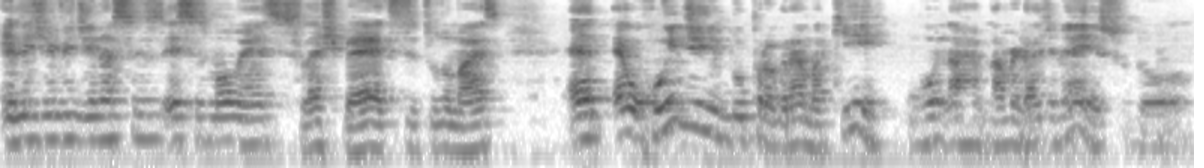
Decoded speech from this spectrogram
eles dividindo esses, esses momentos, esses flashbacks e tudo mais. É, é o ruim de, do programa aqui, ruim, na, na verdade não é isso, do,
